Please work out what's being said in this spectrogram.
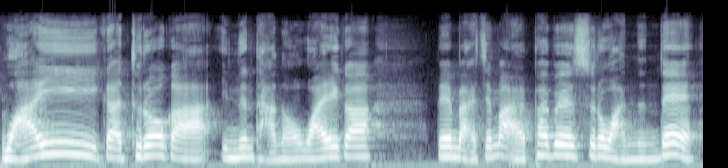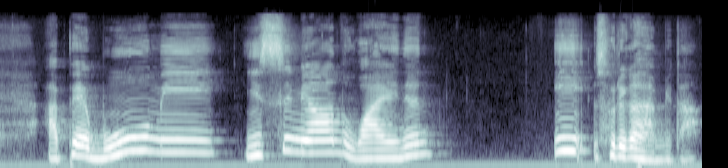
Y가 들어가 있는 단어, Y가 맨 마지막 알파벳으로 왔는데 앞에 모음이 있으면 Y는 E 소리가 납니다.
